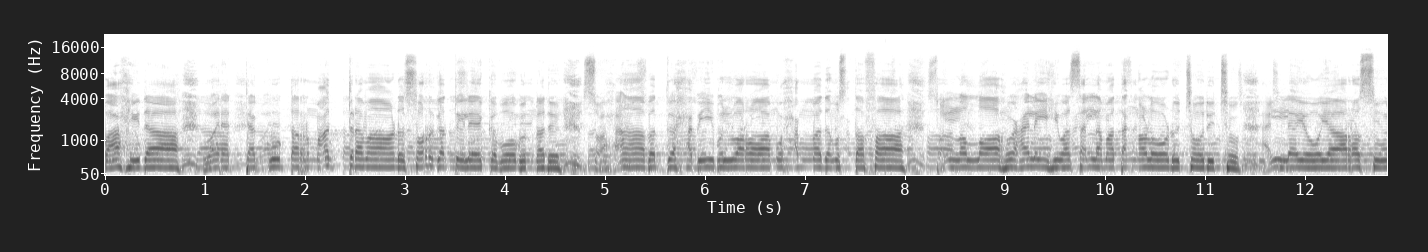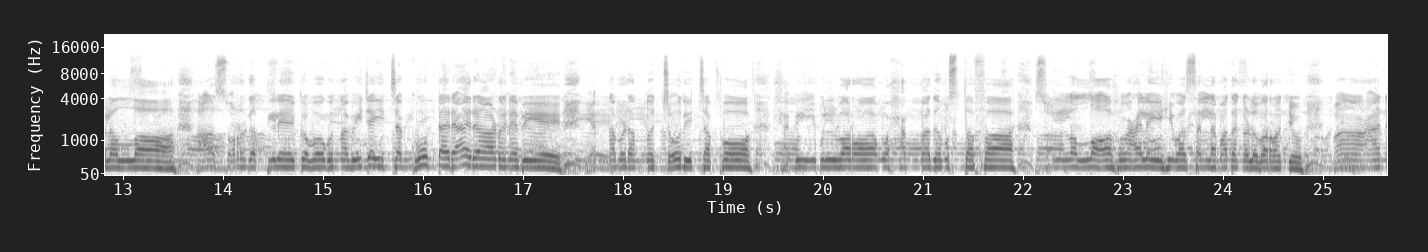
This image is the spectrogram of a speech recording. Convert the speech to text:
വാഹിദ. ഒരറ്റ കൂട്ടർ മാത്രമാണ് സ്വർഗത്തിലേക്ക് പോകുന്നത്. സ്വഹാബത്ത് ഹബീബുൽ വറ മുഹമ്മദ് മുസ്തഫ സല്ലല്ലാഹു അലൈഹി വസല്ലമ തങ്ങളോട് ചോദിച്ചു അല്ലയോ യാ റസൂലല്ലാ ആ സ്വർഗത്തിലേക്ക് പോകുന്ന വിജയിച്ച കൂട്ടരാരാണ് നബിയെ? എന്നവിടെന്ന് ചോദിച്ചപ്പോ ഹബീബുൽ വറ മുഹമ്മദ് മുസ്തഫ സല്ലല്ലാഹു അലൈഹി വസല്ലമ തങ്ങൾ പറഞ്ഞു മാ അന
